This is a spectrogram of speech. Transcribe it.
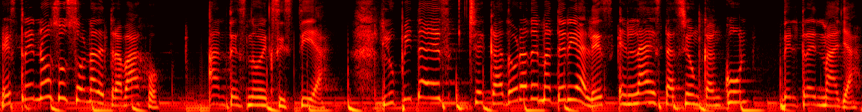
Estrenó su zona de trabajo. Antes no existía. Lupita es checadora de materiales en la estación Cancún del tren Maya.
